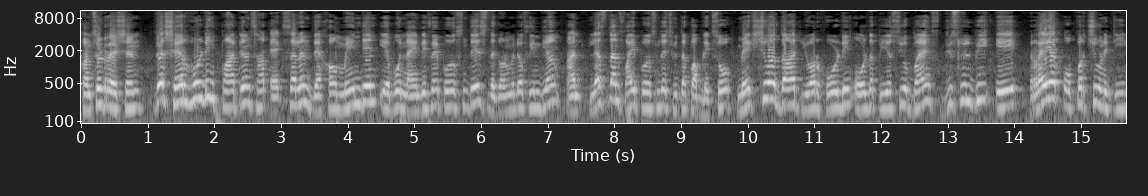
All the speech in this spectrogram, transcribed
consideration their shareholding patterns are excellent. They have maintained above 95 percentage the government of india and less than 5 percentage with the public. So make sure that you are holding all the psu banks. This will be a rare opportunity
